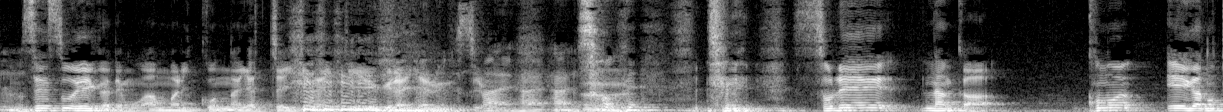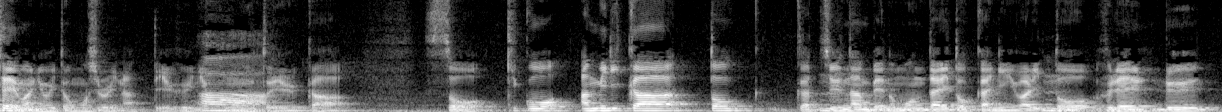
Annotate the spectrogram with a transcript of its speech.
うんうん。戦争映画でもあんまりこんなやっちゃいけないっていうぐらいやるんですよ。はいはいはい、うんそうねそれなんかこの映画のテーマにおいて面白いなっていうふうに思うというかそう結構アメリカとか中南米の問題とかに割と触れる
